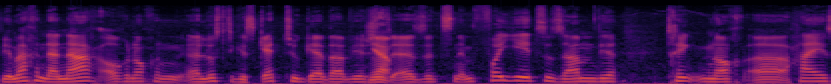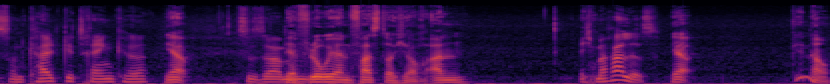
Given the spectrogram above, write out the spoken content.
Wir machen danach auch noch ein äh, lustiges Get-Together. Wir Ja. äh, sitzen im Foyer zusammen. Wir trinken noch äh, Heiß- und Kaltgetränke Ja, zusammen. der Florian fasst euch auch an. ich mache alles. Genau.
